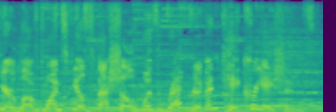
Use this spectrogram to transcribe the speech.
your loved ones feel special with Red Ribbon Cake Creations.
